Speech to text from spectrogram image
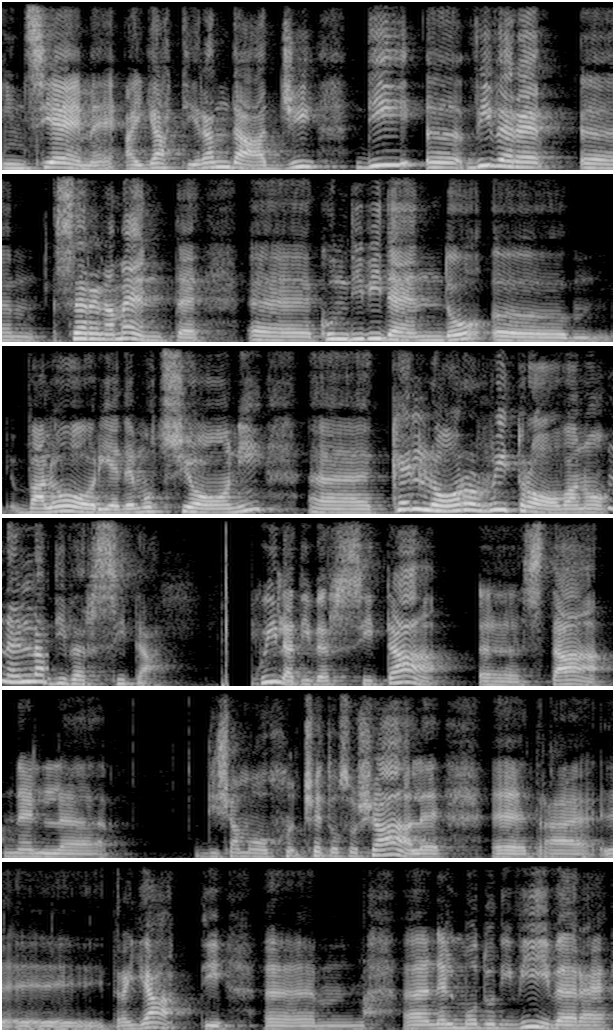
insieme ai gatti randaggi di eh, vivere ehm, serenamente eh, condividendo eh, valori ed emozioni eh, che loro ritrovano nella diversità. Qui la diversità eh, sta nel diciamo, ceto sociale eh, tra, eh, tra, i gatti, ehm, eh, nel modo di vivere,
